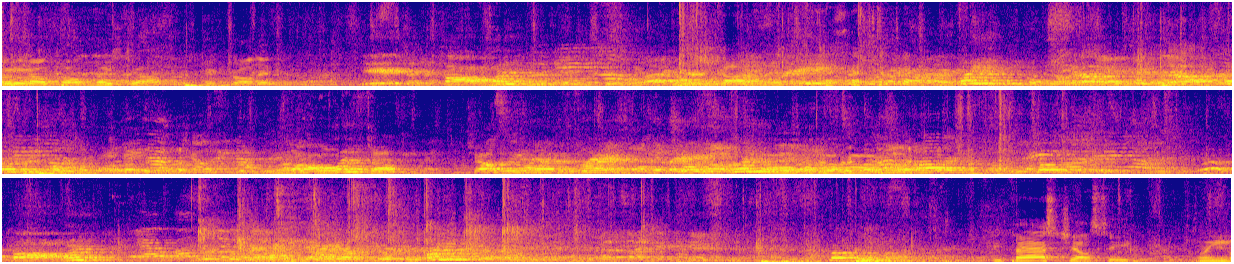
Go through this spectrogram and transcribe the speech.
There you go, Cole. Nice job. Draw in. You're caught on it. Over the top. Chelsea has the grab. Be fast, Chelsea. Clean.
